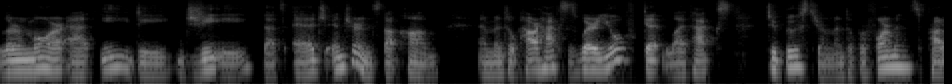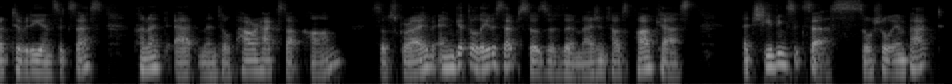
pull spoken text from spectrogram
Learn more at EDGE, that's edgeinterns.com. And Mental Power Hacks is where you'll get life hacks to boost your mental performance, productivity, and success. Connect at mentalpowerhacks.com, subscribe, and get the latest episodes of the Imagine Talks podcast, Achieving Success, Social Impact,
